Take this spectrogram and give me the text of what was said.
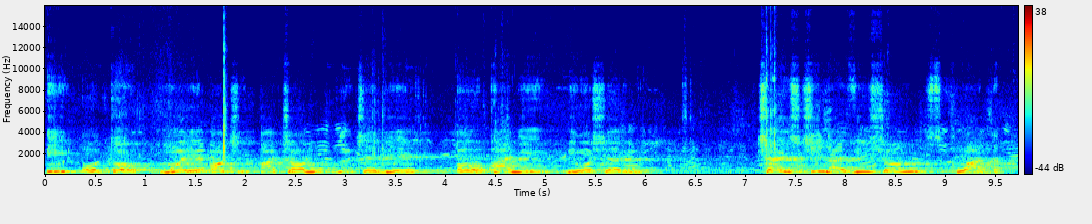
i oto moje oczy patrzą na Ciebie, o Panie miłosierny. Część Ci najwyższą składa.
